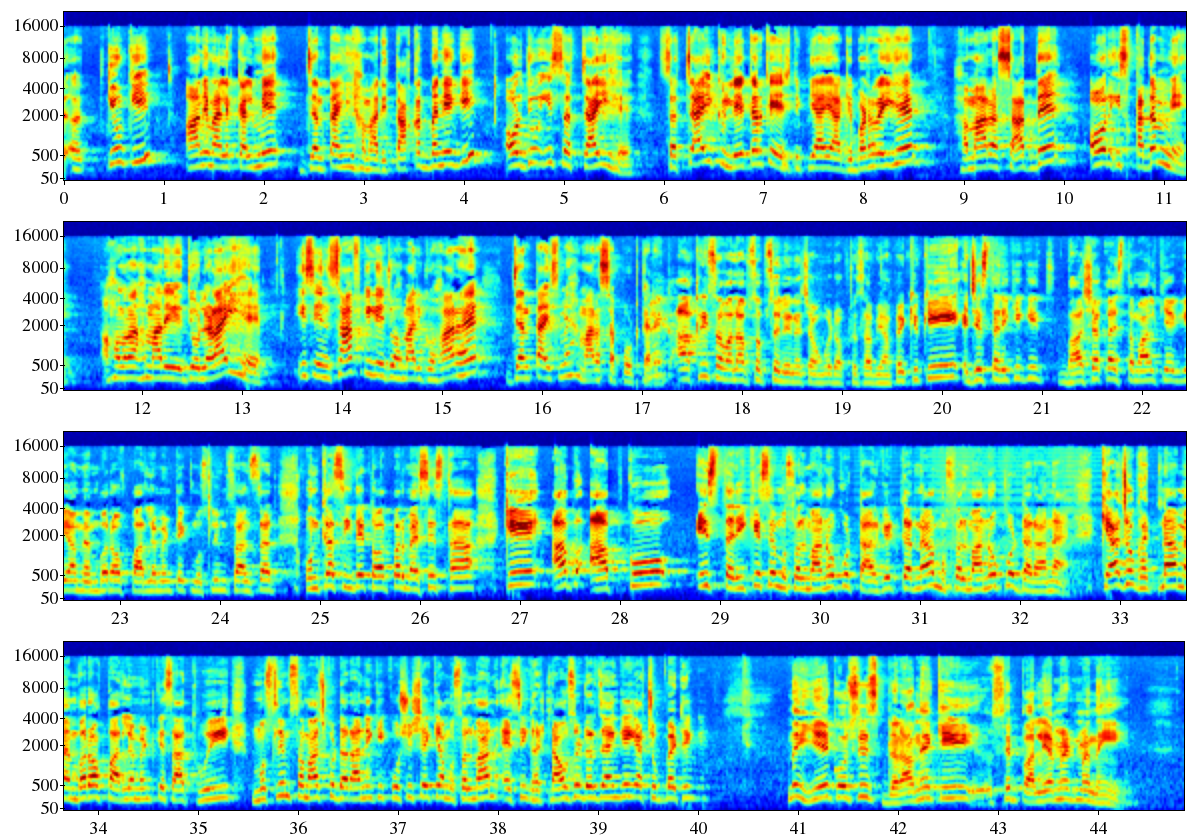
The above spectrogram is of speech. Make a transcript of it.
क्योंकि आने वाले कल में जनता ही हमारी ताकत बनेगी और जो इस सच्चाई है, सच्चाई को लेकर के एस आगे बढ़ रही है, हमारा साथ दें और इस कदम में हमारा, हमारे जो लड़ाई है इस इंसाफ के लिए जो हमारी गुहार है जनता इसमें हमारा सपोर्ट करे। एक आखिरी सवाल आप सबसे लेना चाहूँगा डॉक्टर साहब यहाँ पे क्योंकि जिस तरीके की भाषा का इस्तेमाल किया गया मेंबर ऑफ़ पार्लियामेंट एक मुस्लिम सांसद उनका सीधे तौर पर मैसेज था कि अब आपको इस तरीके से मुसलमानों को टारगेट करना है मुसलमानों को डराना है। क्या जो घटना मेंबर ऑफ़ पार्लियामेंट के साथ हुई मुस्लिम समाज को डराने की कोशिश है क्या मुसलमान ऐसी घटनाओं से डर जाएँगे या चुप बैठेंगे? नहीं, ये कोशिश डराने की सिर्फ़ पार्लियामेंट में नहीं।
